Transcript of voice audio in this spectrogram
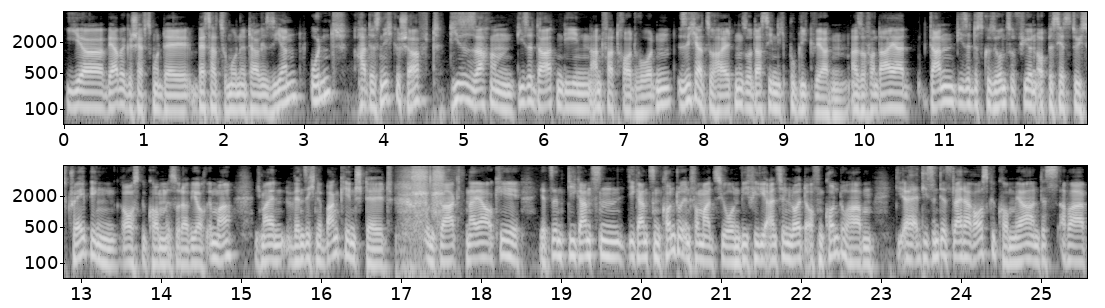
ihr Werbegeschäftsmodell besser zu monetarisieren und hat es nicht geschafft, diese Sachen, diese Daten, die ihnen anvertraut wurden, sicher zu halten, sodass sie nicht publik werden. Also von daher dann diese Diskussion zu führen, ob es jetzt durch Scraping rausgekommen ist oder wie auch immer. Ich meine, wenn sich eine Bank hinstellt und sagt, naja, okay, jetzt sind die ganzen, die ganzen Kontoinformationen, wie viel die einzelnen Leute auf dem Konto haben, die, äh, die sind jetzt leider rausgekommen, ja, und das, aber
